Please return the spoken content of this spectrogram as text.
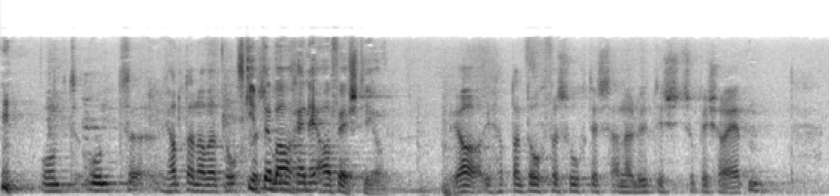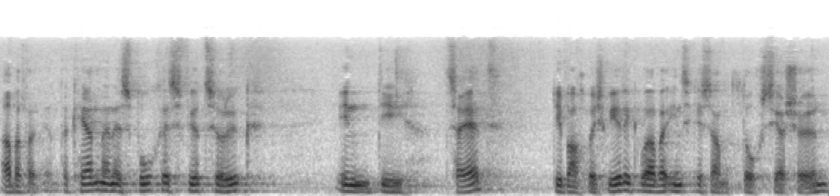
Und, und äh, ich habe dann aber doch. Es gibt versucht, aber auch eine Auferstehung. Ja, ich habe dann doch versucht, das analytisch zu beschreiben. Aber der Kern meines Buches führt zurück in die Zeit, die manchmal schwierig war, aber insgesamt doch sehr schön,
